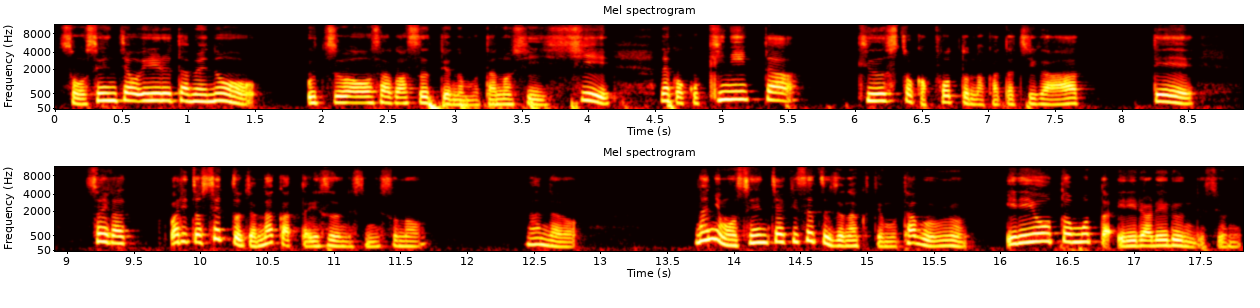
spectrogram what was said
そう、洗茶を入れるための器を探すっていうのも楽しいし、なんかこう気に入った急須とかポットの形があって、それが割とセットじゃなかったりするんですね。その、なんだろう。何も先着季節じゃなくても多分入れようと思ったら入れられるんですよね。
